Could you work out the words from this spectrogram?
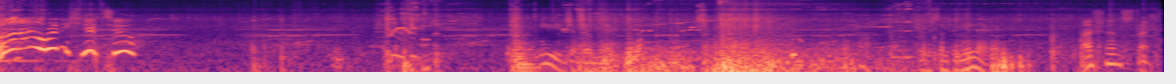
Wasn't I already here too? I knew you'd jump in there. There was something in there. Passion and strength.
